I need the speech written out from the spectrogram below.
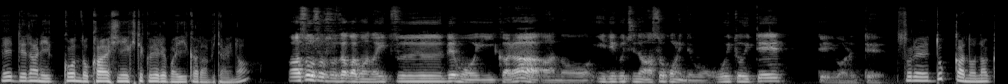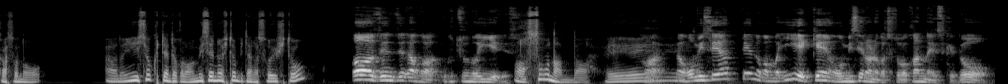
え。へえ、で何今度返しに来てくれればいいからみたいな？あ、そうそうそう。だから、あの、いつでもいいから、あの、入り口のあそこにでも置いといてって言われて。それ、どっかのなんかその、あの、飲食店とかのお店の人みたいなそういう人ああ、全然なんか普通の家です。あ、そうなんだ。へえ。はい。なんかお店やってんのが、まあ、家兼お店なのかちょっとわかんないですけど、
